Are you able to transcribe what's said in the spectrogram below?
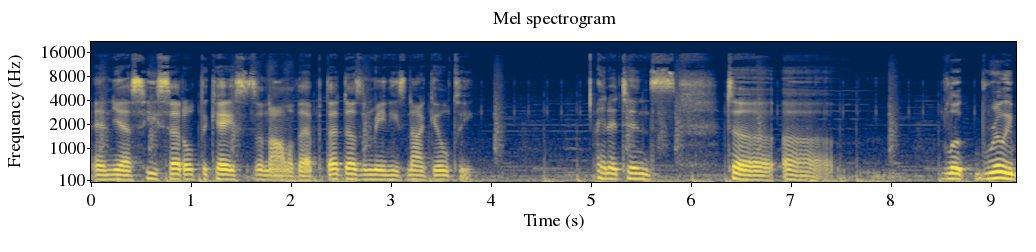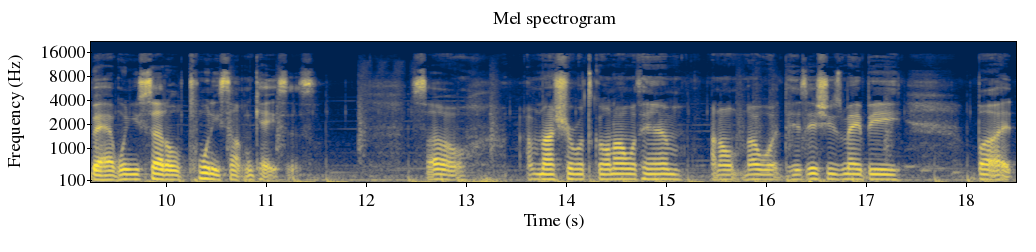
And yes, he settled the cases and all of that, but that doesn't mean he's not guilty. And it tends to uh, look really bad when you settle 20 something cases. So I'm not sure what's going on with him. I don't know what his issues may be. But,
